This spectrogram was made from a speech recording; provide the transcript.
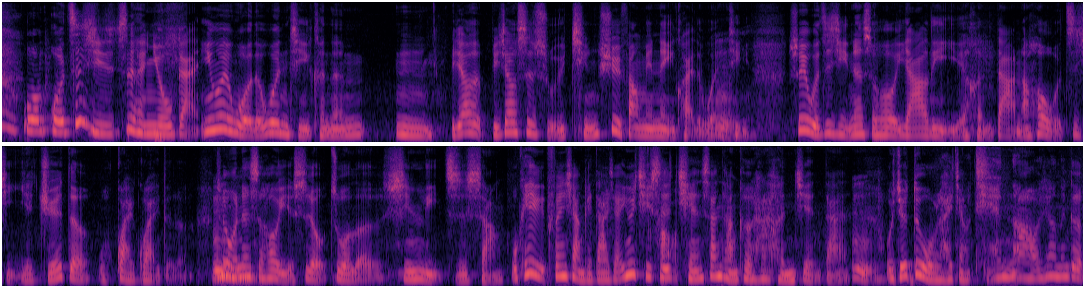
我我自己是很有感，因为我的问题可能。嗯，比较比较是属于情绪方面那一块的问题，嗯，所以我自己那时候压力也很大，然后我自己也觉得我怪怪的了，所以我那时候也是有做了心理咨商，我可以分享给大家，因为其实前三堂课它很简单，嗯，我觉得对我来讲，天哪，好像那个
